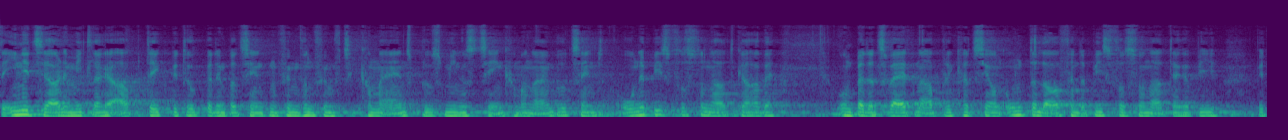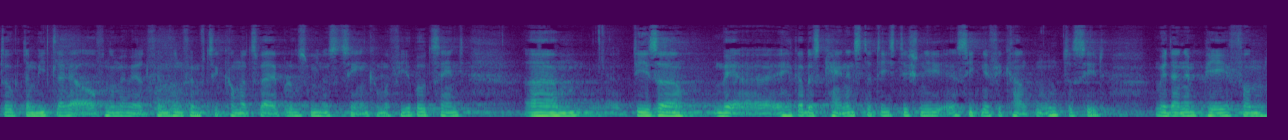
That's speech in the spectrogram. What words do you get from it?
Der initiale mittlere Uptake betrug bei den Patienten 55,1 plus minus 10,9 Prozent ohne Bisphosphonatgabe und bei der zweiten Applikation unterlaufender Bisphosphonattherapie der mittlere Aufnahmewert 55,2 plus minus 10,4 Prozent. Ähm, dieser, hier gab es keinen statistisch signifikanten Unterschied mit einem P von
